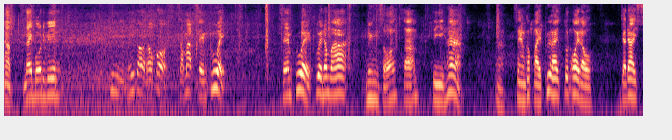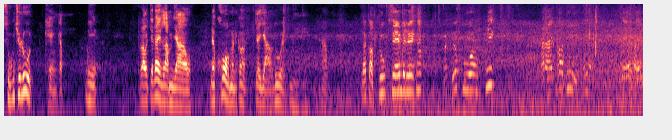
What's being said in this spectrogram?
ครับ ในบริเวณที่นี้ก็เราก็สามารถแซมกล้วย แซมกล้วยกล้วยน้ำว้าหนึ่งสองสามสี่ห้าอ่าแซมเข้าไปเพื่อให้ต้นอ้อยเราจะได้สูงชะลูดแข่งกับนี่เราจะได้ลำยาวแล้วโค้มันก็จะยาวด้วยครับ แล้วก็ปลูกเซมไปเลยครับมะเขือพวงพริก อะไรเท่าที่นี่เซมไปใน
